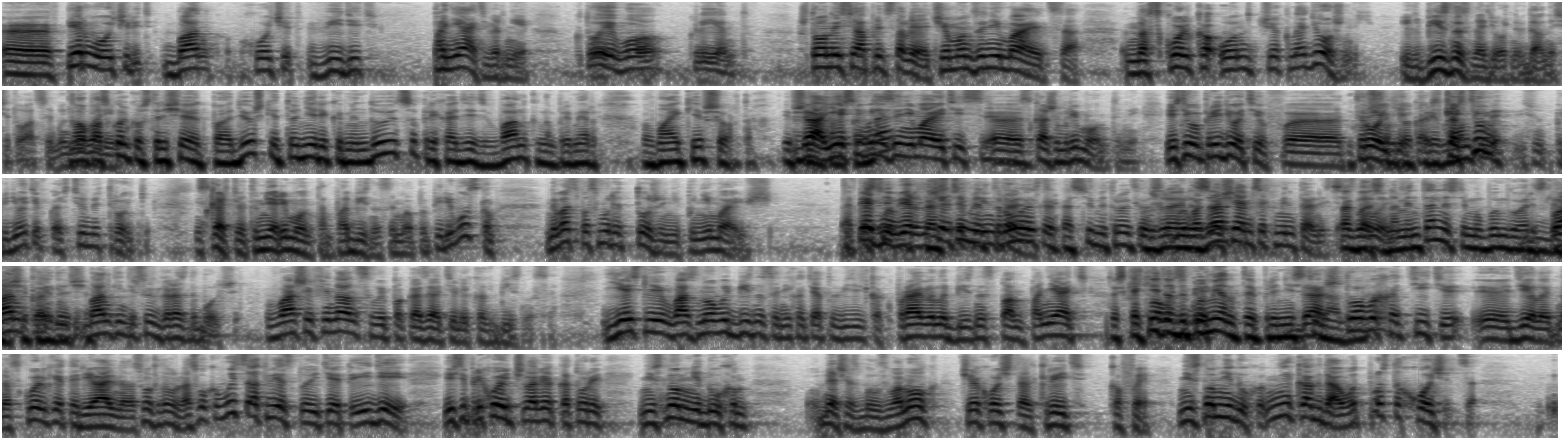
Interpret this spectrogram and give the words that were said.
Э, в первую очередь, банк хочет видеть, понять, вернее, кто его клиент, что он из себя представляет, чем он занимается, насколько он человек надежный или бизнес надежный в данной ситуации. Мы Ну а говорим. поскольку встречают по одежке, то не рекомендуется приходить в банк, например, в майке и в шортах. И в Да, шлепанцах, если вы да? не занимаетесь, э, скажем, ремонтами. Если вы придете в э, тройке, в костюме, вы придете в костюме тройки и скажете, вот у меня ремонт там по бизнесу и по перевозкам, на вас посмотрят тоже непонимающие. Опять мы костюме- возвращаемся к ментальности. тройка, костюме тройка Слушай, Израиле мы возвращаемся к ментальности. Согласен, Остановимся. ментальности мы будем говорить в следующей Банк, передаче. банк интересует гораздо больше. Ваши финансовые показатели как бизнеса. Если у вас новый бизнес, они хотят увидеть, как правило, бизнес-план, понять. То есть какие-то документы принести Да, надо. что вы хотите э, делать, насколько это реально, насколько, это, насколько вы соответствуете этой идее. Если приходит человек, который ни сном, ни духом, у меня сейчас был звонок, человек хочет открыть кафе. Ни сном, ни духом, никогда, вот просто хочется.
